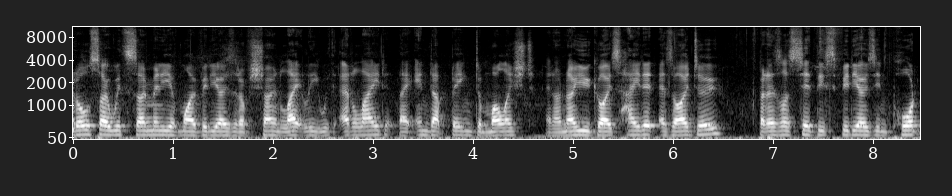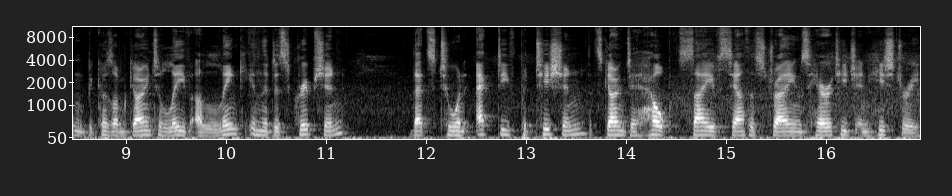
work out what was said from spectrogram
but also with so many of my videos that I've shown lately with Adelaide, they end up being demolished, and I know you guys hate it as I do, but as I said, this video is important because I'm going to leave a link in the description that's to an active petition that's going to help save South Australians' heritage and history.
